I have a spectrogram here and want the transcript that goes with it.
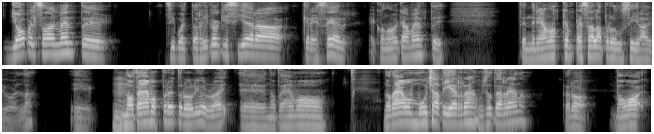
yo personalmente, si Puerto Rico quisiera crecer económicamente, tendríamos que empezar a producir algo, ¿verdad? Eh, Mm. no tenemos petróleo, right? Eh, no tenemos no tenemos mucha tierra, mucho terreno, pero vamos a,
